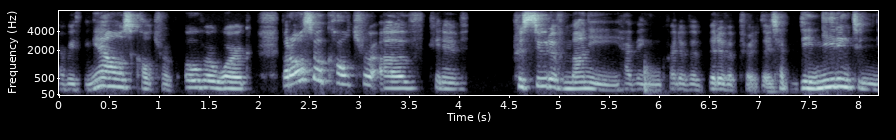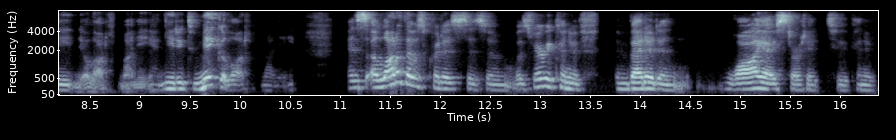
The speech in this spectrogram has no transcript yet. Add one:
everything else, culture of overwork, but also a culture of kind of pursuit of money, having quite a bit of a privilege, needing to need a lot of money, needing to make a lot of money. And so a lot of those criticism was very kind of embedded in why I started to kind of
